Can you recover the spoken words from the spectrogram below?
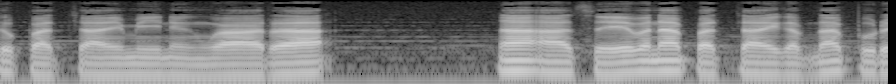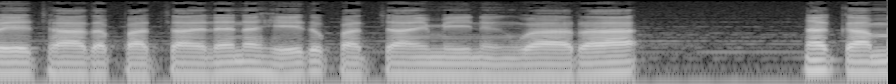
ตุปัจจัยมีหนึ่งวาระ นาอาเสวนปัจจัยกับนปุเรชาตปัจจัยและนเหตุปัจจัยมีหนึ่งวาระนกรรม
